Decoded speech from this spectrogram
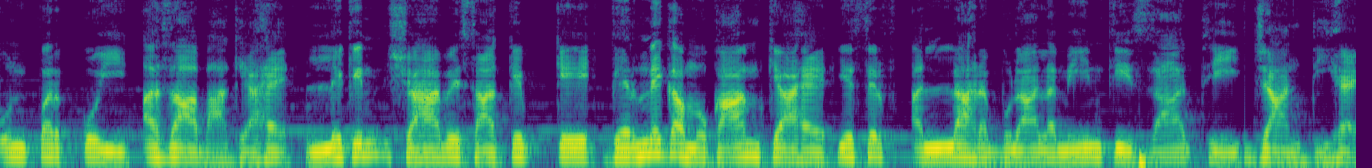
उन पर कोई अजाब आ गया है। लेकिन शहाब साकिब के गिरने का मुकाम क्या है, ये सिर्फ़ अल्लाह रब्बुल की जात ही जानती है।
